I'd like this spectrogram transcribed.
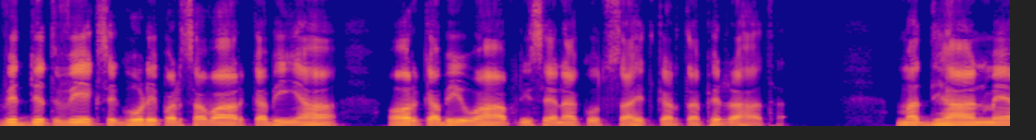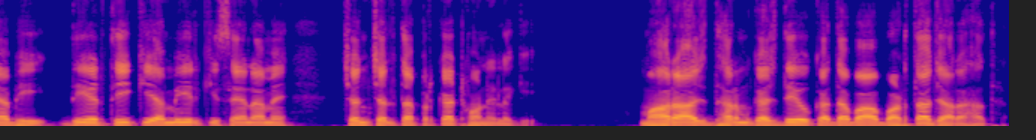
विद्युत वेग से घोड़े पर सवार कभी यहाँ और कभी वहाँ अपनी सेना को उत्साहित करता फिर रहा था। मध्यान्ह में अभी देर थी कि अमीर की सेना में चंचलता प्रकट होने लगी। महाराज धर्म गजदेव का दबाव बढ़ता जा रहा था।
